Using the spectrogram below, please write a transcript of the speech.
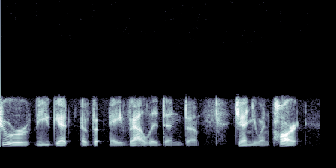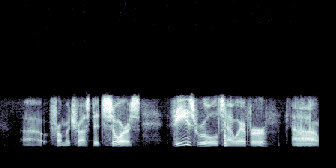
sure that you get a, a valid and uh, genuine part uh, from a trusted source. These rules, however, uh,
